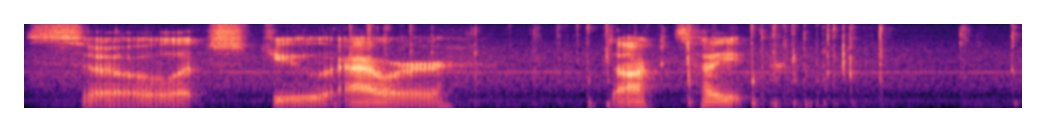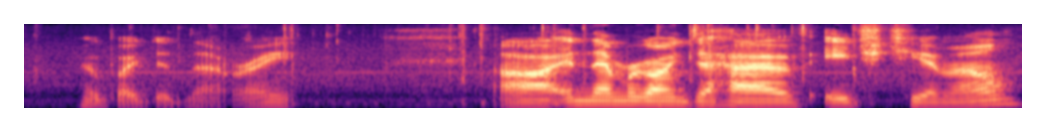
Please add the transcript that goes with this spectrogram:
So let's do our doc type. Hope I did that right. Uh, and then we're going to have HTML.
